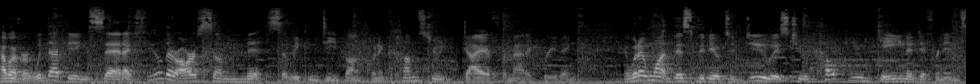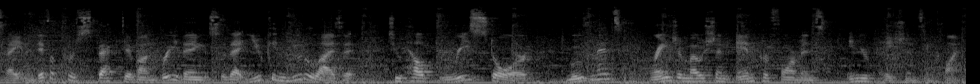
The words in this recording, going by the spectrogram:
However, with that being said, I feel there are some myths that we can debunk when it comes to diaphragmatic breathing. And what I want this video to do is to help you gain a different insight and a different perspective on breathing so that you can utilize it to help restore movement, range of motion, and performance in your patients and clients.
